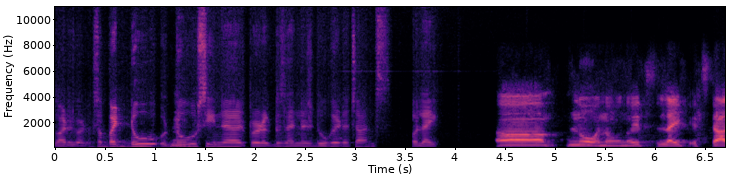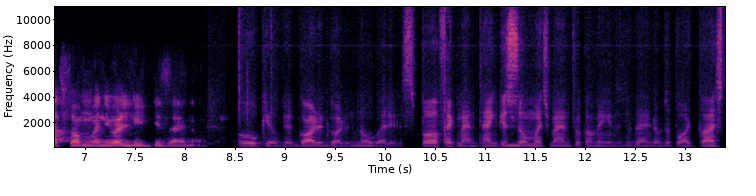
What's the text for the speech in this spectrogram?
Got it, got it. So, but do do senior product designers do get a chance, or like, Um, no, no, no. It's like it starts from when you are lead designer. Okay, okay, got it, got it. No worries. Perfect, man. Thank you so mm. much, man, for coming into the end of the podcast.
